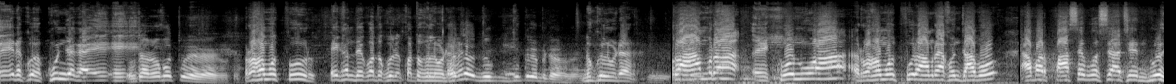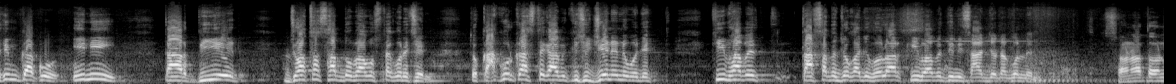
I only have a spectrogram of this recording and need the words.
এটা কোন জায়গায়? এ- এ- ওটা রহমতপুরের রহমতপুর এখান থেকে কত কত কিলোমিটার দু দু কিলোমিটার হবে। দু কিলোমিটার। তো আমরা এই কনুয়া রহমতপুর আমরা এখন যাব। আমার পাশে বসে আছেন রহিম কাকু। ইনি তার বিয়ের যথাসাধ্য ব্যবস্থা করেছেন। তো কাকুর কাছ থেকে আমি কিছু জেনে নেব যে কীভাবে তার সাথে যোগাযোগ হলো আর কীভাবে তিনি সাহায্যটা করলেন। সনাতন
